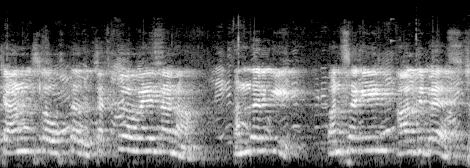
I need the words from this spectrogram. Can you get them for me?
ఛానల్స్లో వస్తారు. చక్కగా వేయండి అందరికి once again all the best.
